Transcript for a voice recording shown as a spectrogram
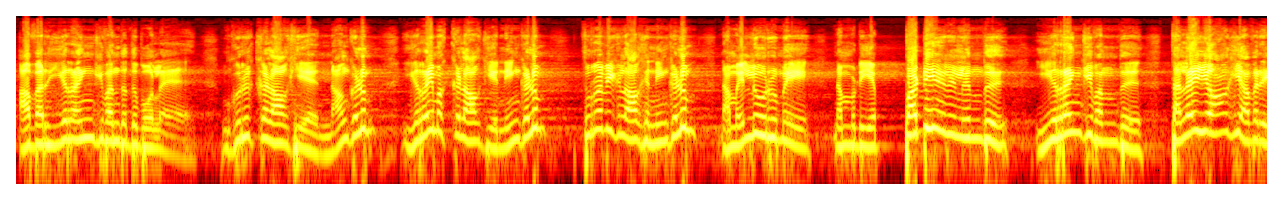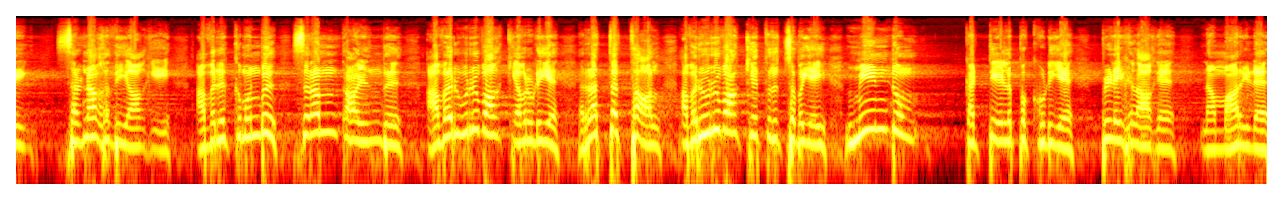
அவர் இறங்கி வந்தது போல. குருக்களாகிய நாங்களும் இறைமக்களாகிய நீங்களும் துறவிகளாக நீங்களும் நாம் எல்லோருமே நம்முடைய படியிலிருந்து இறங்கி வந்து தலையாகி அவரை சரணாகதியாகி அவருக்கு முன்பு சிரம் தாழ்ந்து அவர் உருவாக்கி அவருடைய இரத்தத்தால் அவர் உருவாக்கிய திருச்சபையை மீண்டும் கட்டி எழுப்பக்கூடிய பிள்ளைகளாக நாம் மாறிட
